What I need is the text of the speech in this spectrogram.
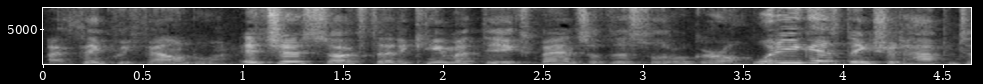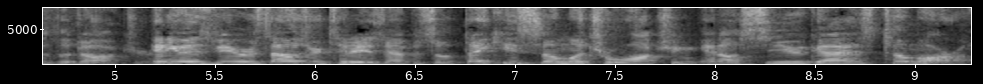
I think we found one. It just sucks that it came at the expense of this little girl. What do you guys think should happen to the doctor? Anyways, viewers, that was your today's episode. Thank you so much for watching, and I'll see you guys tomorrow.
